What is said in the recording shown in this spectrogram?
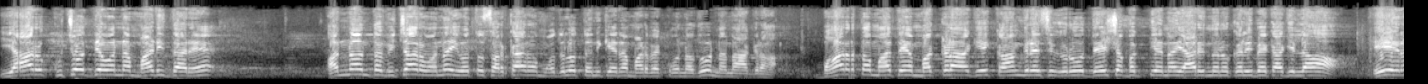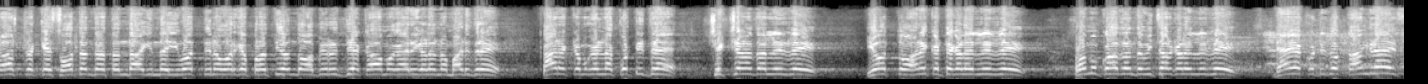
ಯಾರು ಕುಚೋದ್ಯವನ್ನ ಮಾಡಿದ್ದಾರೆ ಅನ್ನೋಂಥ ವಿಚಾರವನ್ನ ಇವತ್ತು ಸರ್ಕಾರ ಮೊದಲು ತನಿಖೆಯನ್ನು ಮಾಡಬೇಕು ಅನ್ನೋದು ನನ್ನ ಆಗ್ರಹ. ಭಾರತ ಮಾತೆಯ ಮಕ್ಕಳಾಗಿ ಕಾಂಗ್ರೆಸ್ಸಿಗರು ದೇಶಭಕ್ತಿಯನ್ನ ಯಾರಿಂದನೂ ಕಲಿಬೇಕಾಗಿಲ್ಲ. ಈ ರಾಷ್ಟ್ರಕ್ಕೆ ಸ್ವಾತಂತ್ರ್ಯ ತಂದಾಗಿಂದ ಇವತ್ತಿನವರೆಗೆ ಪ್ರತಿಯೊಂದು ಅಭಿವೃದ್ಧಿಯ ಕಾಮಗಾರಿಗಳನ್ನು ಮಾಡಿದ್ರೆ, ಕಾರ್ಯಕ್ರಮಗಳನ್ನ ಕೊಟ್ಟಿದ್ರೆ, ಶಿಕ್ಷಣದಲ್ಲಿರಲಿ, ಇವತ್ತು ಅಣೆಕಟ್ಟೆಗಳಲ್ಲಿರಲಿ, ಪ್ರಮುಖವಾದಂಥ ವಿಚಾರಗಳಲ್ಲಿರಲಿ ನ್ಯಾಯ ಕೊಟ್ಟಿದ್ದು ಕಾಂಗ್ರೆಸ್.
